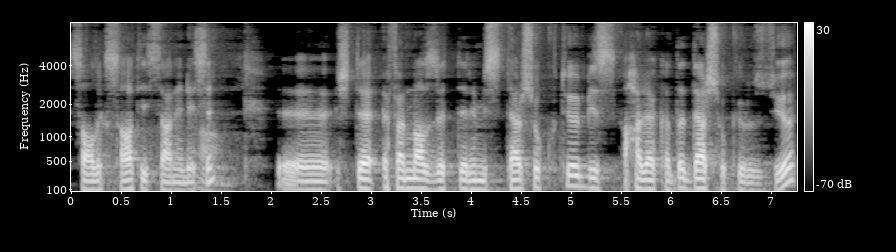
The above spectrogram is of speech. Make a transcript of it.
Sağlık, saat ihsan eylesin. E, işte Efendi Hazretlerimiz ders okutuyor, biz halakada ders okuyoruz diyor.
